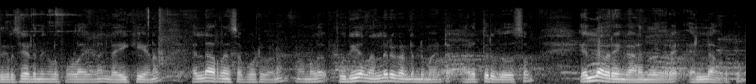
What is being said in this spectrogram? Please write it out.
തീർച്ചയായിട്ടും നിങ്ങൾ ഫോളോ ചെയ്യണം ലൈക്ക് ചെയ്യണം. എല്ലാവരുടെയും സപ്പോർട്ട് വേണം. നമ്മൾ പുതിയ നല്ലൊരു കണ്ടന്റുമായിട്ട് അടുത്തൊരു ദിവസം എല്ലാവരെയും കാണുന്നത് വരെ എല്ലാവർക്കും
